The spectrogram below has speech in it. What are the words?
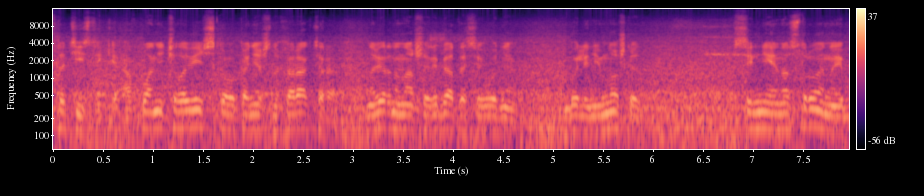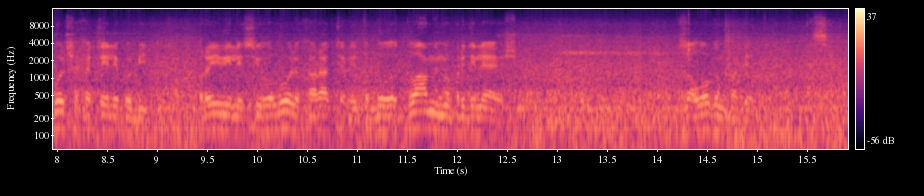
статистики. А в плане человеческого, конечно, характера, наверное, наши ребята сегодня были немножко сильнее настроены и больше хотели победить. Проявили силу воли, характер. Это было главным определяющим залогом победы.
